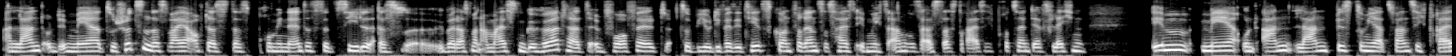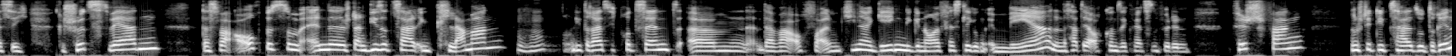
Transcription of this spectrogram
an Land und im Meer zu schützen. Das war ja auch das, das prominenteste Ziel, das, äh, über das man am meisten gehört hat im Vorfeld zur Biodiversitätskonferenz. Das heißt eben nichts anderes, als dass 30 Prozent der Flächen im Meer und an Land bis zum Jahr 2030 geschützt werden. Das war auch bis zum Ende, stand diese Zahl in Klammern, mhm. die 30 Prozent. Ähm, da war auch vor allem China gegen die genaue Festlegung im Meer. Und das hat ja auch Konsequenzen für den Fischfang. Nun steht die Zahl so drin,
